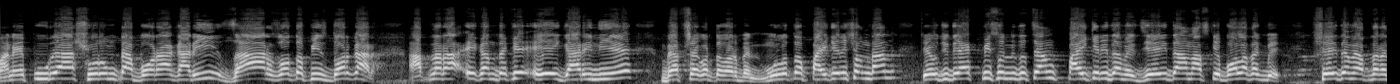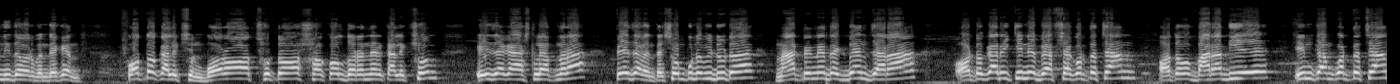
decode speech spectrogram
মানে পুরা শোরুমটা বড়া গাড়ি, যার যত পিস দরকার আপনারা এখান থেকে এই গাড়ি নিয়ে ব্যবসা করতে পারবেন। মূলত পাইকারি সন্ধান, কেউ যদি এক পিসও নিতে চান, পাইকারি দামে, যেই দাম আজকে বলা থাকবে, সেই দামে আপনারা নিতে পারবেন। দেখেন, কত কালেকশন বড়, ছোট, সকল ধরনের কালেকশন এই জায়গায় আসলে আপনারা পেয়ে যাবেন। তাই সম্পূর্ণ ভিডিওটা না টেনে দেখবেন, যারা অটো গাড়ি কিনে ব্যবসা করতে চান অথবা ভাড়া দিয়ে ইনকাম করতে চান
